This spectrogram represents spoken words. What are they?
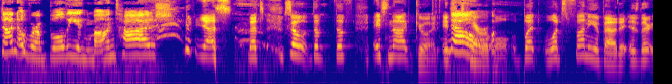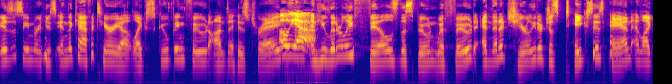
done over a bullying montage. yes, that's so the the it's not good. It's No. terrible. But what's funny about it is there is a scene where he's in the cafeteria like scooping food onto his tray. Oh yeah. And he literally fills the spoon with food and then a cheerleader just takes his hand and like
